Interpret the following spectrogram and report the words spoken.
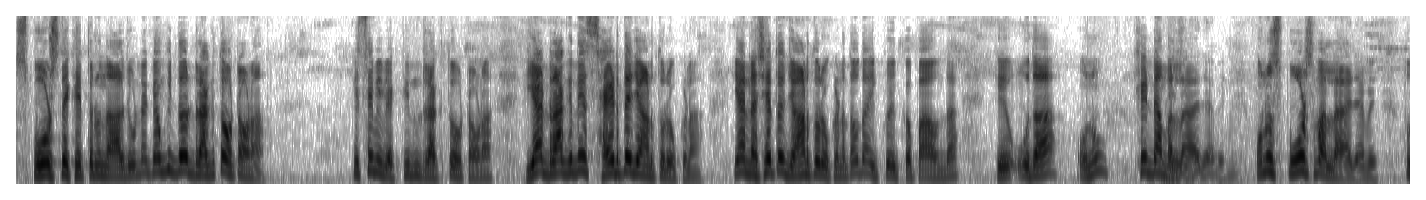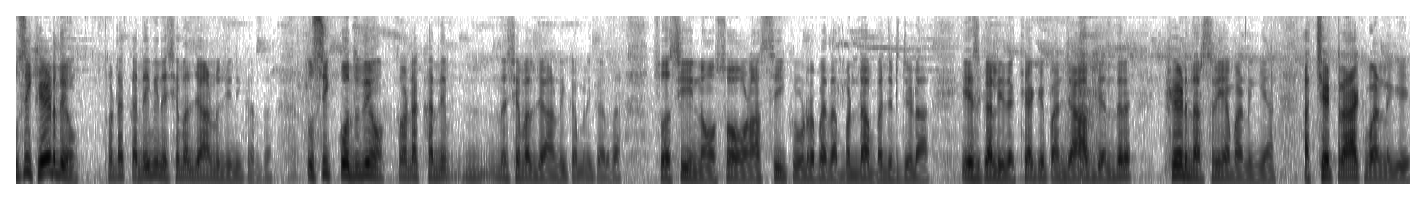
ਸਪੋਰਟਸ ਦੇ ਖੇਤਰ ਨੂੰ ਨਾਲ ਜੋੜਨਾ ਕਿਉਂਕਿ ਜਦੋਂ ਡਰੱਗ ਤੋਂ ਹਟਾਉਣਾ ਕਿਸੇ ਵੀ ਵਿਅਕਤੀ ਨੂੰ ਡਰੱਗ ਤੋਂ ਹਟਾਉਣਾ ਜਾਂ ਡਰੱਗ ਦੇ ਸਾਈਡ ਤੇ ਜਾਣ ਤੋਂ ਰੋਕਣਾ ਜਾਂ ਨਸ਼ੇ ਤੋਂ ਜਾਣ ਤੋਂ ਰੋਕਣਾ ਤਾਂ ਉਹਦਾ ਇੱਕੋ ਇੱਕ ਉਪਾਅ ਹੁੰਦਾ ਕਿ ਉਹਦਾ ਉਹਨੂੰ ਖੇਡਾਂ ਵੱਲ ਲਾਇਆ ਜਾਵੇ ਉਹਨੂੰ ਸਪੋਰਟਸ ਵੱਲ ਲਾਇਆ ਜਾਵੇ। ਤੁਸੀਂ ਖੇਡਦੇ ਹੋ ਤੁਹਾਡਾ ਕਦੇ ਵੀ ਨਸ਼ੇ ਵੱਲ ਜਾਣ ਨੂੰ ਜੀ ਨਹੀਂ ਕਰਦਾ। ਤੁਸੀਂ ਕੁੱਦਦੇ ਹੋ ਤੁਹਾਡਾ ਕਦੇ ਨਸ਼ੇ ਵੱਲ ਜਾਣ ਲਈ ਕੰਮ ਨਹੀਂ ਕਰਦਾ। ਸੋ ਅਸੀਂ 979 ਕਰੋੜ ਰੁਪਏ ਦਾ ਵੱਡਾ ਬਜਟ ਜਿਹੜਾ ਇਸ ਗੱਲ ਹੀ ਰੱਖਿਆ ਕਿ ਪੰਜਾਬ ਦੇ ਅੰਦਰ ਖੇਡ ਨਰਸਰੀਆਂ ਬਣ ਗਈਆਂ, ਅੱਛੇ ਟਰੈਕ ਬਣ ਗਏ,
